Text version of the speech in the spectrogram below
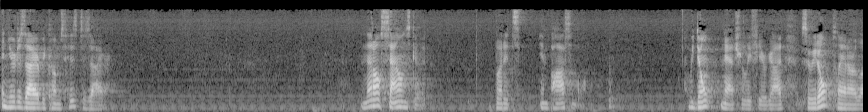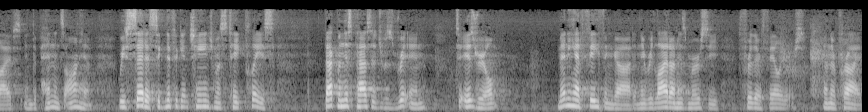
and your desire becomes His desire. And that all sounds good, but it's impossible. We don't naturally fear God, so we don't plan our lives in dependence on Him. We've said a significant change must take place. Back when this passage was written to Israel, many had faith in God and they relied on His mercy for their failures and their pride.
